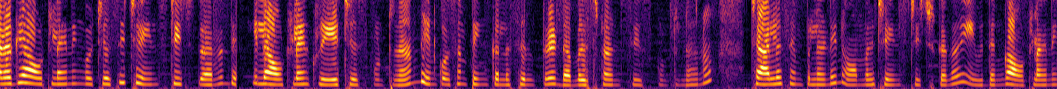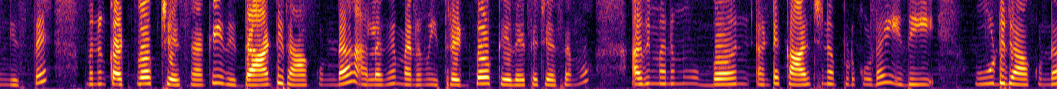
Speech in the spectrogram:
అలాగే అవుట్లైనింగ్ వచ్చేసి చైన్ స్టిచ్ ద్వారా ఇలా అవుట్లైన్ క్రియేట్ చేసుకుంటున్నాను. దీనికోసం pink colour silk thread double stands తీసుకుంటున్నాను. చాలా సింపుల్ అండి నార్మల్ చైన్ స్టిచ్ కదా. ఈ విధంగా అవుట్లైనింగ్ ఇస్తే మనం కట్ వర్క్ చేసాక ఇది దాటి రాకుండా అలాగే మనం ఈ థ్రెడ్ వర్క్ ఏదైతే చేసామో అది మనము బర్న్ అంటే కాల్చినప్పుడు కూడా ఇది ఊడి రాకుండా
